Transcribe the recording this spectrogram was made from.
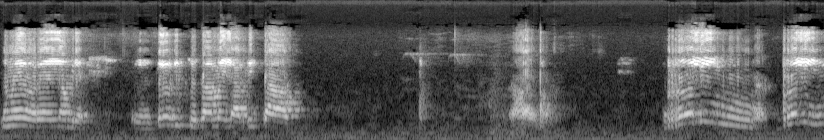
no me voy a acordar el nombre. Eh, creo que se llama la pista. Rolling, Rolling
